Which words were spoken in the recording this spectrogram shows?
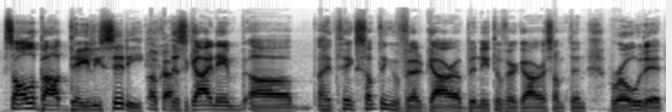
it's all about Daly City. Okay. This guy named uh, I think something Vergara, Benito Vergara, or something, wrote it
